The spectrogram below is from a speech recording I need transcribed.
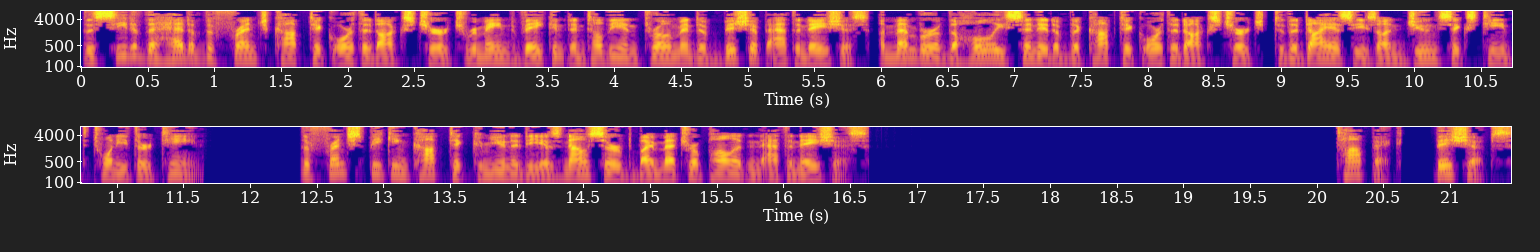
The seat of the head of the French Coptic Orthodox Church remained vacant until the enthronement of Bishop Athanasius, a member of the Holy Synod of the Coptic Orthodox Church, to the diocese on June 16, 2013. The French-speaking Coptic community is now served by Metropolitan Athanasius. Bishops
